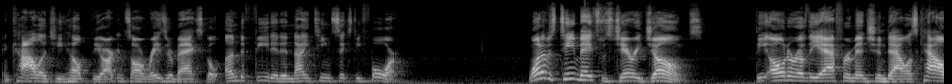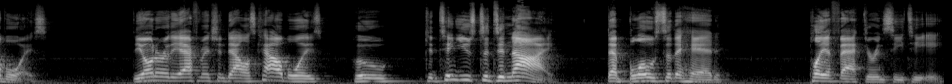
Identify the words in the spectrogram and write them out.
In college, he helped the Arkansas Razorbacks go undefeated in 1964. One of his teammates was Jerry Jones, the owner of the aforementioned Dallas Cowboys. The owner of the aforementioned Dallas Cowboys, who continues to deny that blows to the head play a factor in CTE.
